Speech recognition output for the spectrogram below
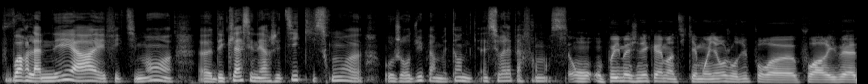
pouvoir l'amener à effectivement des classes énergétiques qui seront aujourd'hui permettant d'assurer la performance. On, on, peut imaginer quand même un ticket moyen aujourd'hui pour, pour arriver à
